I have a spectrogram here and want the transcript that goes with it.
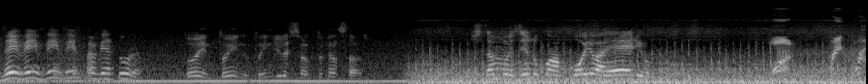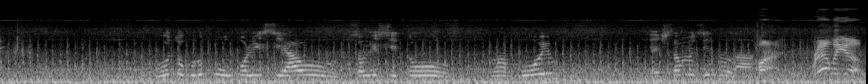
Vem, vem, vem, vem pra viatura. Tô indo, tô indo, tô em direção, que tô cansado. Estamos indo com apoio aéreo. One, regroup. Outro grupo policial solicitou um apoio. Já estamos indo lá. Five, rally up.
